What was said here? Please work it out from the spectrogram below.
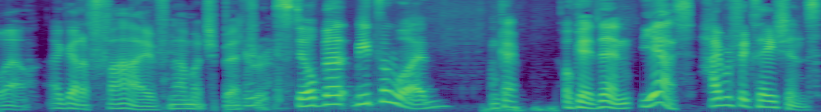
wow. I got a five. Not much better. Still be- beats a one. Okay. Okay. Then yes, hyperfixations.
